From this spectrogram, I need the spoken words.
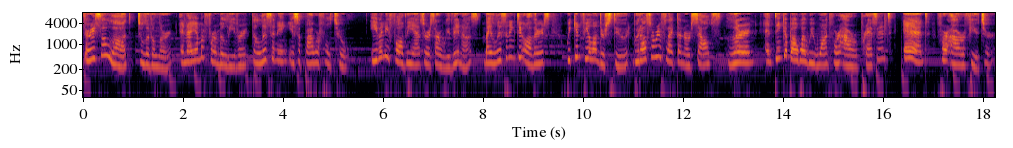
There is a lot to live and learn, and I am a firm believer that listening is a powerful tool. Even if all the answers are within us, by listening to others, we can feel understood, but also reflect on ourselves, learn, and think about what we want for our present and for our future.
